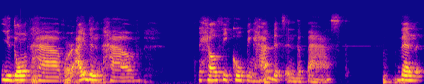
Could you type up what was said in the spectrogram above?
you don't have, or I didn't have, healthy coping habits in the past, then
